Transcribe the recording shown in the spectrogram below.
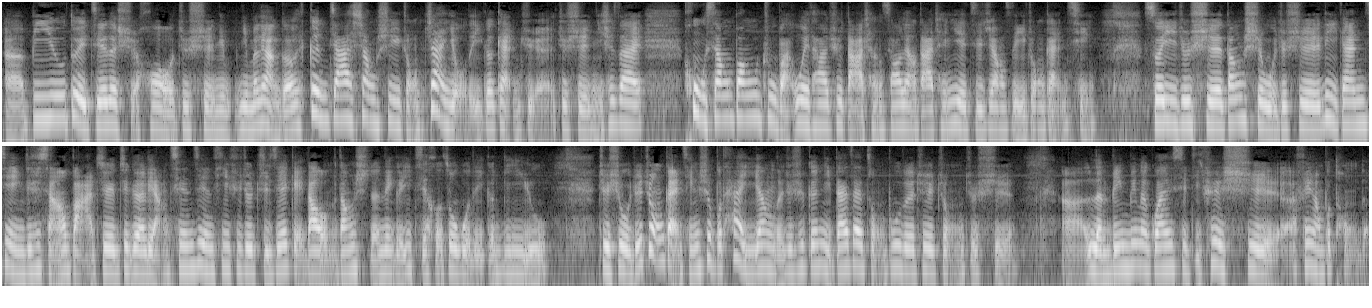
呃 BU 对接的时候，就是你你们两个更加像是一种战友的一个感觉，就是你是在互相帮助吧，为他去达成销量、达成业绩这样子的一种感情。所以就是当时我就是立竿见影，就是想要把这这个两千件 T 恤就直接给到我们当时的那个一起合作过的一个 BU。就是我觉得这种感情是不太一样的，就是跟你待在总部的这种就是，啊、冷冰冰的关系，的确是非常不同的。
